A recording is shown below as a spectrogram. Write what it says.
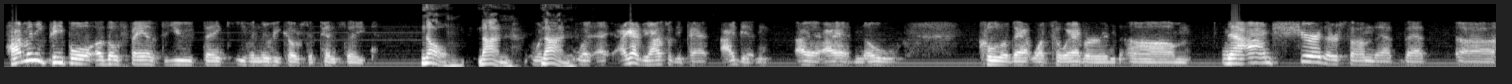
How many people of those fans do you think even knew he coached at Penn State? No, none, none. I got to be honest with you, Pat. I didn't. I, I had no clue of that whatsoever. And um, now I'm sure there's some that that uh,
